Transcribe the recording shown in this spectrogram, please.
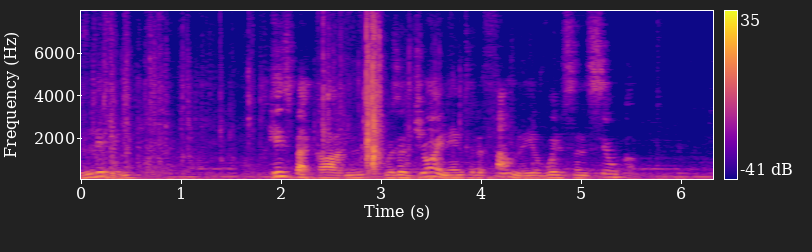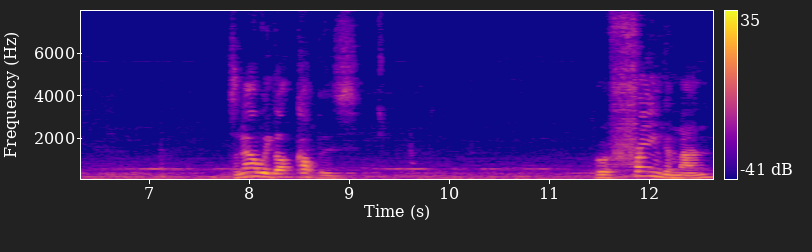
living. His back garden was adjoining to the family of Winston Silcott. So now we got coppers who have framed a man,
